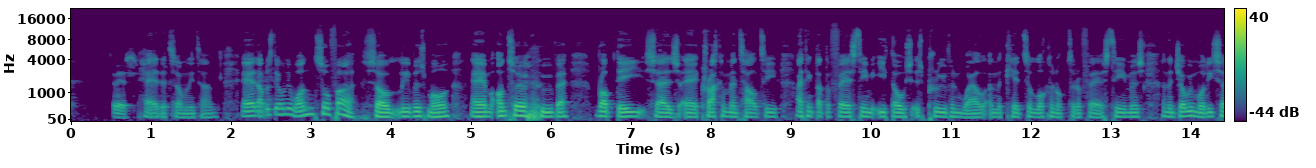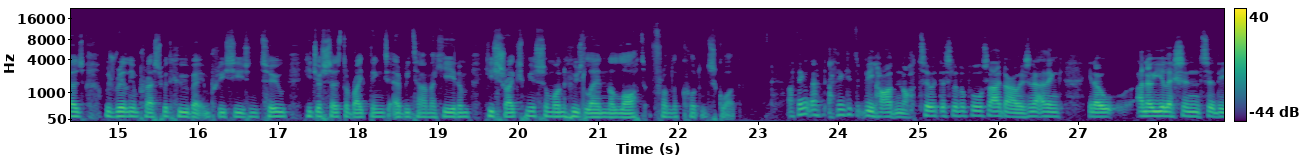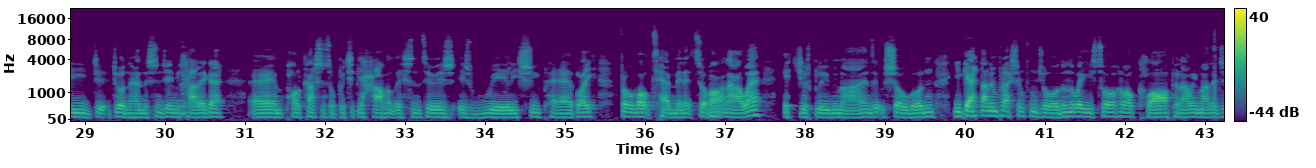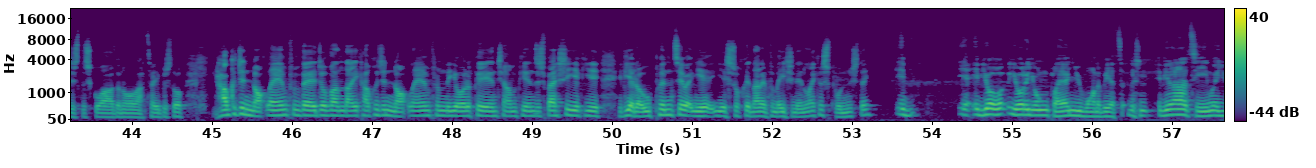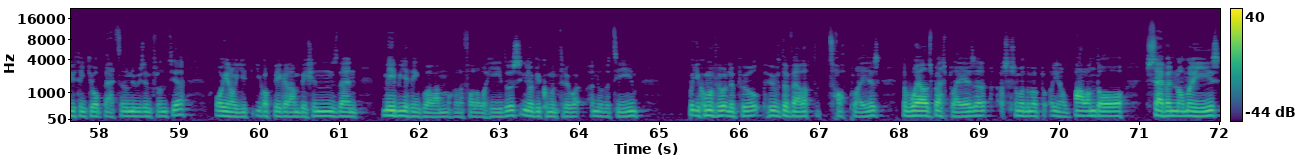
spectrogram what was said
It is. Heard it so many times. Uh, that was the only one so far, so leave us more. Um, on to Hoover. Rob D says, uh, cracking mentality. I think that the first team ethos is proven well, and the kids are looking up to the first teamers. And then Joey Muddy says, was really impressed with Hoover in pre season two. He just says the right things every time I hear him. He strikes me as someone who's learning a lot from the current squad. I think that I think it'd be hard not to at this Liverpool side now, isn't it? I think you know I know you listen to the J Jordan Henderson, Jamie Carragher um, podcast and stuff, which if you haven't listened to is is really superb. Like from about 10 minutes to about an hour, it just blew me mind. It was so good. And you get that impression from Jordan, the way he's talking about Klopp and how he manages the squad and all that type of stuff. How could you not learn from Virgil van Dijk? How could you not learn from the European champions, especially if you if you're open to it and you, you're sucking that information in like a sponge thing? If yeah, if you're you're a young player and you want to be a t- listen, if you're on a team where you think you're better than who's in front of you, or you know, you, you got bigger ambitions, then maybe you think, well, I'm not going to follow what he does. You know, if you're coming through another team, but you're coming through at Liverpool, who've developed top players, the world's best players, uh, some of them are, you know, Ballon d'Or, seven nominees,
